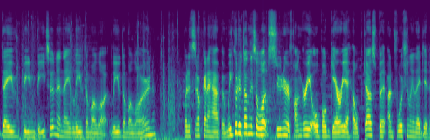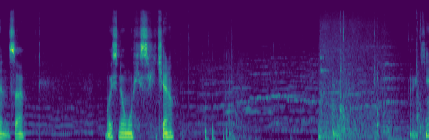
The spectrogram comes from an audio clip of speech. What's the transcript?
they've been beaten and they leave them alone. Leave them alone. But it's not going to happen. We could have done this a lot sooner if Hungary or Bulgaria helped us, but unfortunately they didn't, so... Most normal history channel. Okay.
